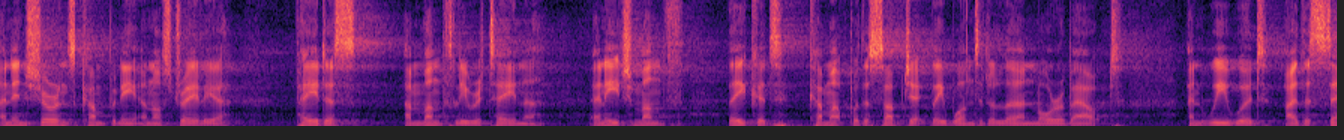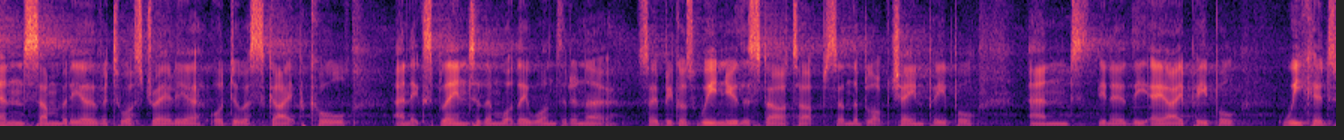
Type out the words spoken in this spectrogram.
an insurance company in Australia paid us a monthly retainer, and each month they could come up with a subject they wanted to learn more about. And we would either send somebody over to Australia or do a Skype call and explain to them what they wanted to know. So because we knew the startups and the blockchain people and you know the AI people, we could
